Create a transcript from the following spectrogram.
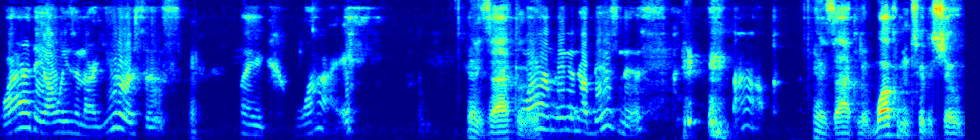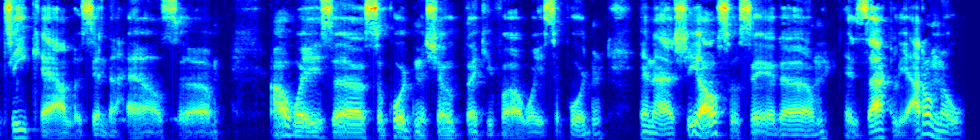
why are they always in our uteruses? Like, why? Exactly. Why are men in our business? Stop. Exactly. Welcome to the show. T Cal is in the house. Um, always uh, supporting the show. Thank you for always supporting. And uh, she also said, um, exactly, I don't know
